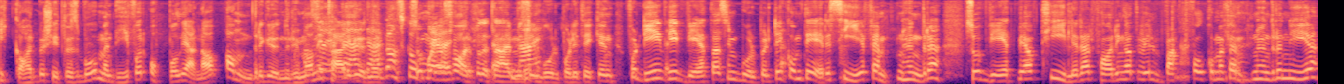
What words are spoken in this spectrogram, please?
ikke har beskyttelsesbehov, men de får opphold gjerne av andre grunner, humanitære altså, grunner. Så må jeg svare på dette her med symbolpolitikken. Fordi vi vet det er symbolpolitikk. Om dere sier 1500, så vet vi av tidligere erfaring at det vil i hvert fall komme 1500 nye.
